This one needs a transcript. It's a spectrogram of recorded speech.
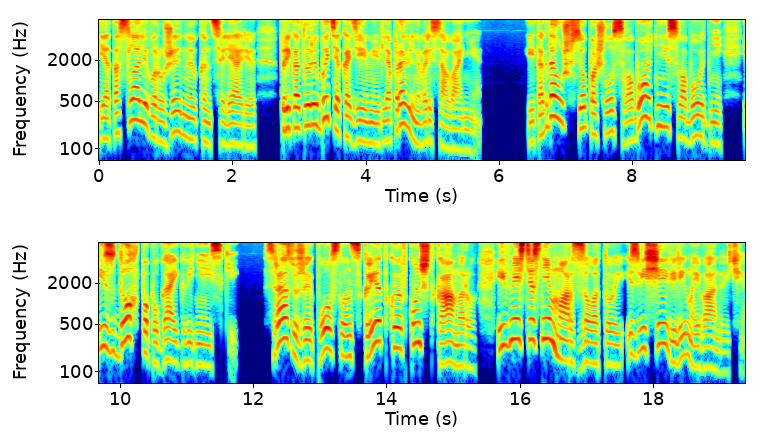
и отослали в оружейную канцелярию, при которой быть Академией для правильного рисования. И тогда уж все пошло свободнее и свободнее, и сдох попугай гвинейский. Сразу же послан с клеткою в куншткамеру, и вместе с ним Марс Золотой из вещей Велима Ивановича.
